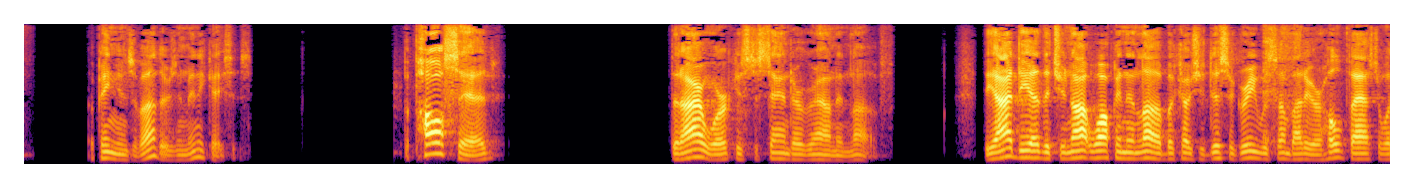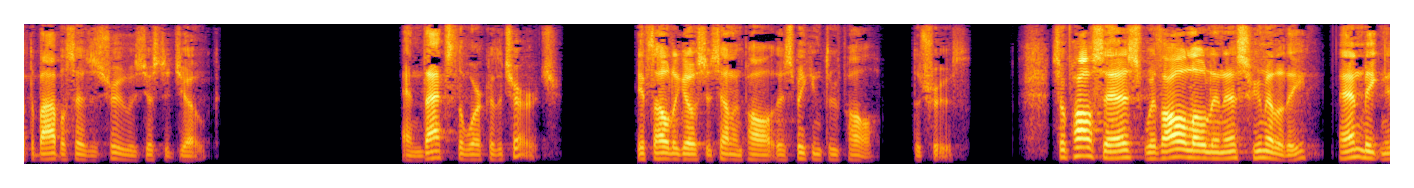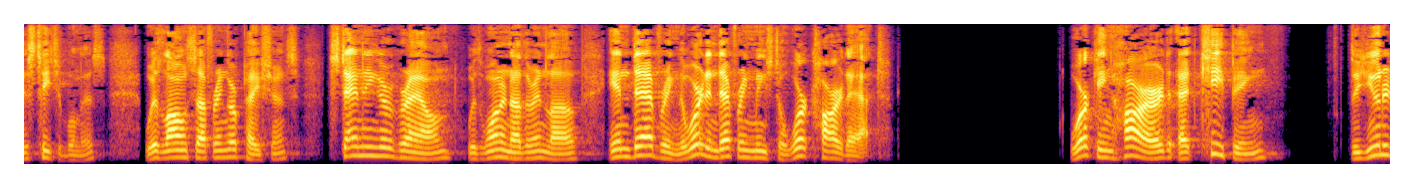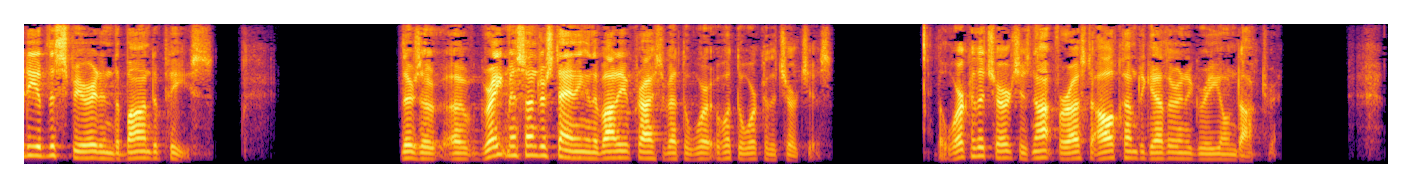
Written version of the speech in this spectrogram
opinions of others in many cases. But Paul said that our work is to stand our ground in love. The idea that you're not walking in love because you disagree with somebody or hold fast to what the Bible says is true is just a joke. And that's the work of the church. If the Holy Ghost is telling Paul, is speaking through Paul the truth. So Paul says, with all lowliness, humility, and meekness, teachableness, with long suffering or patience, standing your ground with one another in love, endeavoring. The word endeavoring means to work hard at. Working hard at keeping the unity of the Spirit and the bond of peace. There's a, a great misunderstanding in the body of Christ about the work, what the work of the church is. The work of the church is not for us to all come together and agree on doctrine.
